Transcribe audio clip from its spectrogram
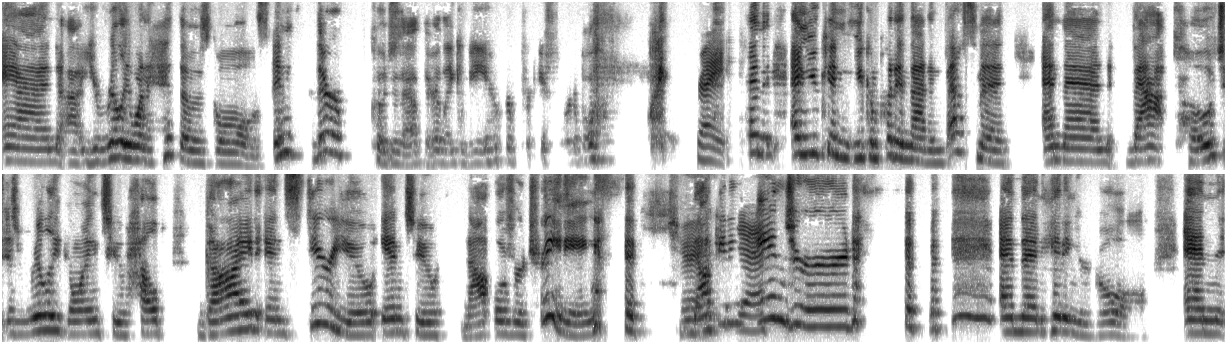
and uh, you really want to hit those goals, and there are coaches out there like me who are pretty affordable. right and and you can you can put in that investment and then that coach is really going to help guide and steer you into not overtraining sure. not getting yeah. injured and then hitting your goal and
